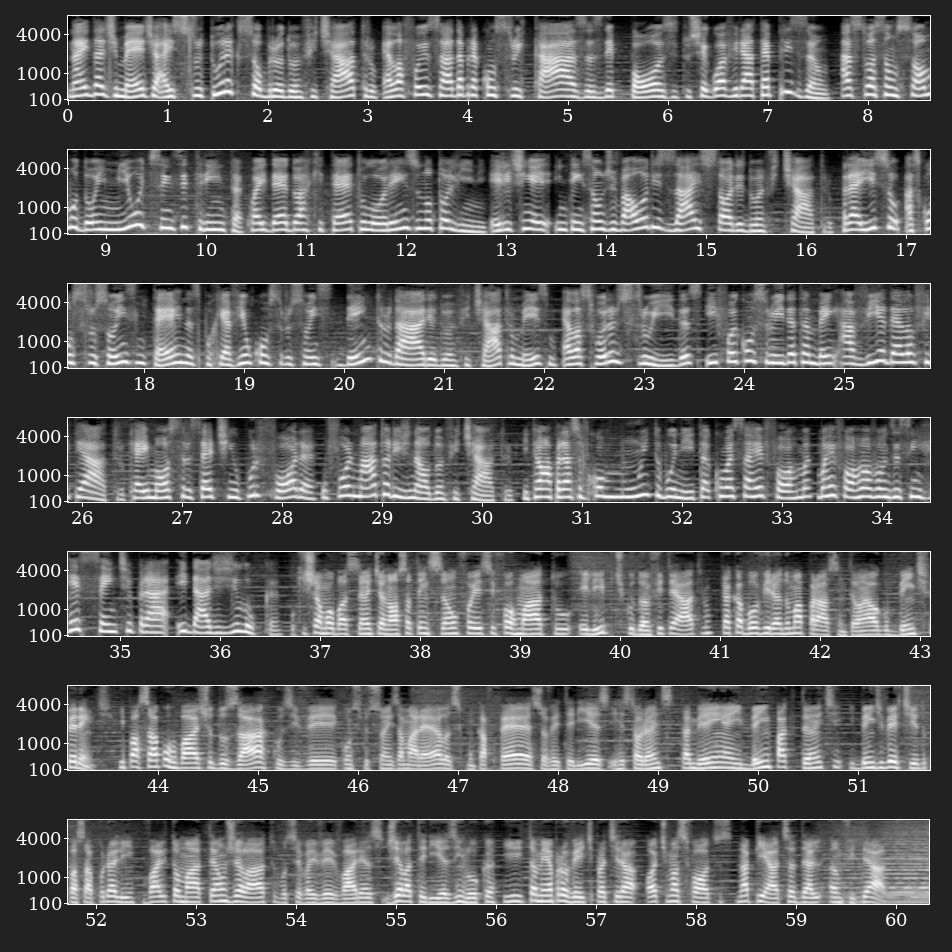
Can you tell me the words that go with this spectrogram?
Na Idade Média, a estrutura que sobrou do anfiteatro, ela foi usada para construir casas, depósitos depósito, chegou a virar até prisão. A situação só mudou em 1830, com a ideia do arquiteto Lorenzo Nottolini. Ele tinha intenção de valorizar a história do anfiteatro. Para isso, as construções internas, porque haviam construções dentro da área do anfiteatro mesmo, elas foram destruídas e foi construída também a Via del Anfiteatro, que aí mostra certinho por fora o formato original do anfiteatro. Então a praça ficou muito bonita com essa reforma, uma reforma, vamos dizer assim, recente para idade de Luca. O que chamou bastante a nossa atenção foi esse formato elíptico do anfiteatro, que acabou virando uma praça, então é algo bem diferente. E passar por baixo dos arcos e ver construções amarelas com café, sorveterias e restaurantes também é bem impactante e bem divertido passar por ali. Vale tomar até um gelato, você vai ver várias gelaterias em Luca e também aproveite para tirar ótimas fotos na Piazza del Anfiteatro.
